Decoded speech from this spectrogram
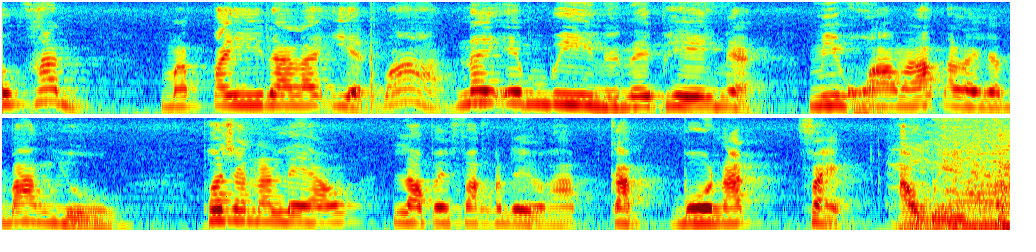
ทุกท่านมาตีรายละเอียดว่าใน MV หรือในเพลงเนี่ย มีความลับอะไรกันบ้างอยู่ เพราะฉะนั้นแล้วเราไปฟังกันเลยครับ กับ bonus fact อวีครั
